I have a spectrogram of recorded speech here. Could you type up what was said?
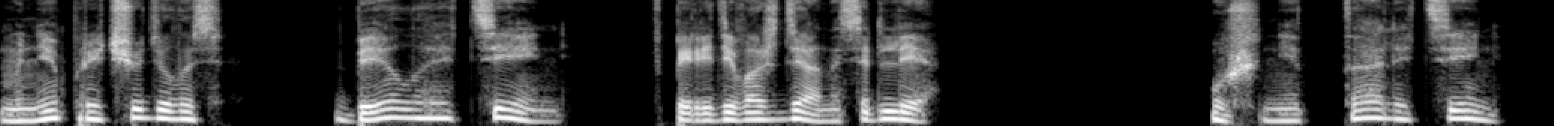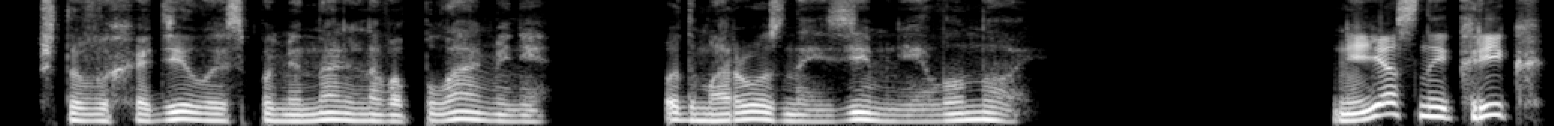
Мне причудилась белая тень впереди вождя на седле. Уж не та ли тень, что выходила из поминального пламени под морозной зимней луной? Неясный крик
